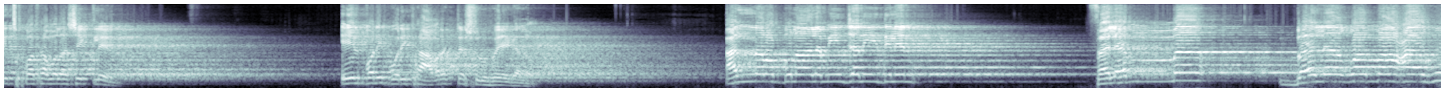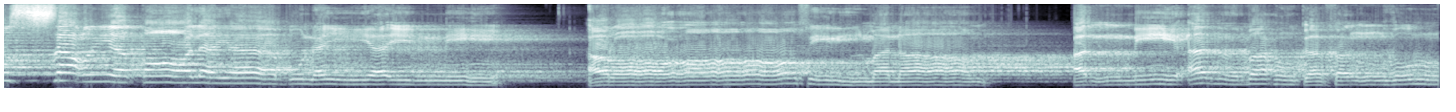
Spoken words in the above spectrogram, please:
কিছু কথা বলা শিখলেন। এরপরে পরীক্ষা আবার একটা শুরু হয়ে গেল আল্লাহ রব্বুল আলামিন জানিয়ে দিলেন فلما بلغ معه السعي قال يا بني إني أرى في المنام أني أذبحك فانظر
